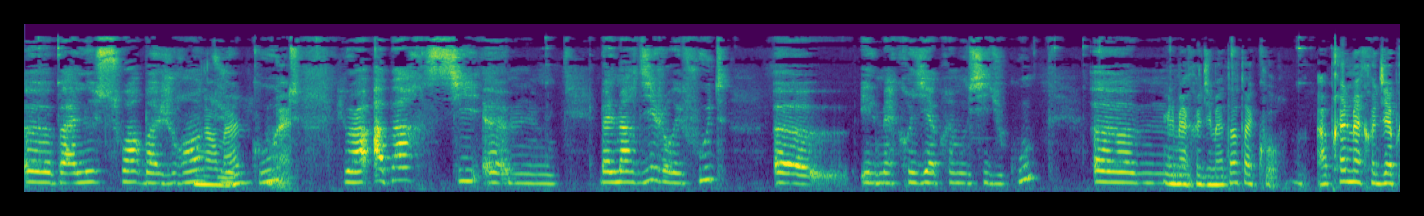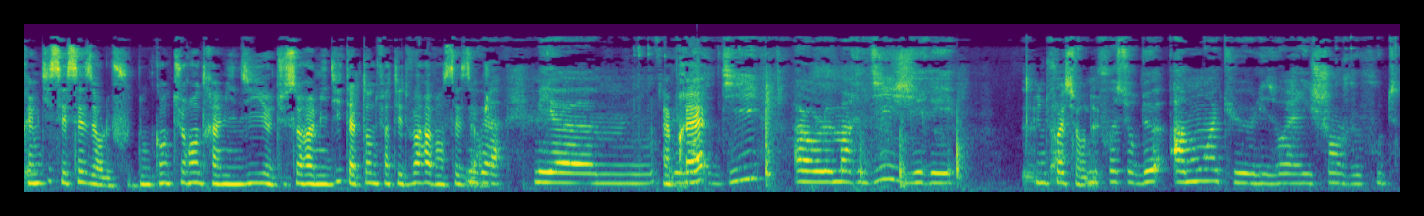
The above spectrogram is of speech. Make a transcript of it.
euh, bah, le soir, bah, je rentre, Normal, je goûte. ouais. Puis voilà, à part si, euh, bah, le mardi, j'aurai foot, euh, et le mercredi après-midi aussi, du coup. Euh, Et le mercredi matin, t'as cours. Après le mercredi après-midi, c'est 16h le foot. Donc quand tu rentres à midi, tu sors à midi, t'as le temps de faire tes devoirs avant 16h. Oui, voilà. Mais euh, Après- le mardi, alors le mardi, j'irai euh, Une fois sur deux. Une fois sur deux, à moins que les horaires ils changent de foot.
